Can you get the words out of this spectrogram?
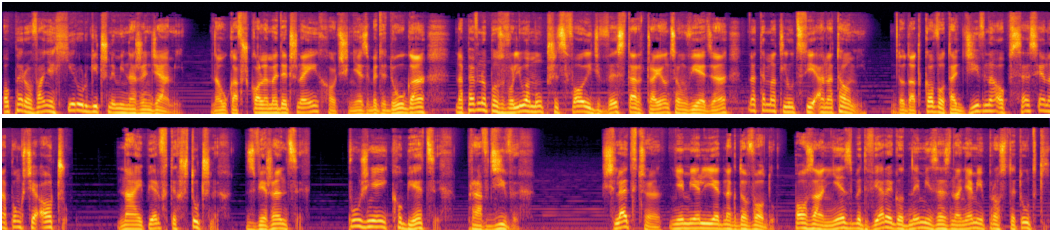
operowania chirurgicznymi narzędziami. Nauka w szkole medycznej, choć niezbyt długa, na pewno pozwoliła mu przyswoić wystarczającą wiedzę na temat ludzkiej anatomii. Dodatkowo ta dziwna obsesja na punkcie oczu. Najpierw tych sztucznych, zwierzęcych, później kobiecych, prawdziwych. Śledczy nie mieli jednak dowodu, poza niezbyt wiarygodnymi zeznaniami prostytutki.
